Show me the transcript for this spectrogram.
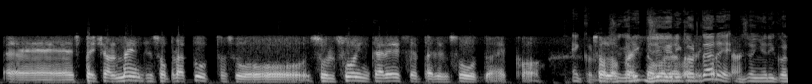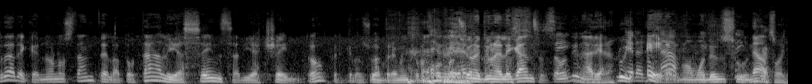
eh, specialmente soprattutto su, sul suo interesse per il Sud. Ecco. Ecco, bisogna, bisogna, ricordare, bisogna, ricordare, che nonostante la totale assenza di accento, perché la sua è veramente una formazione di un'eleganza straordinaria, lui era, era un uomo del Sud. Napoli.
